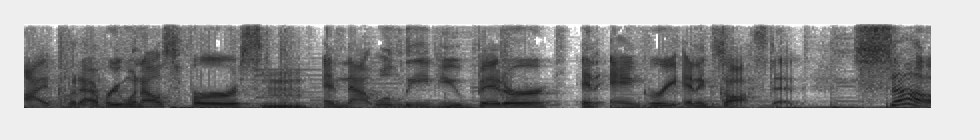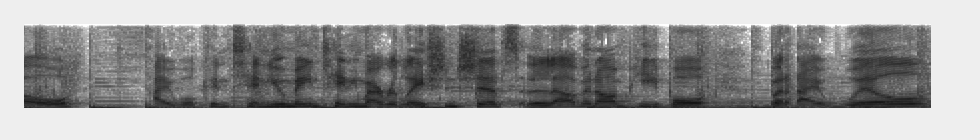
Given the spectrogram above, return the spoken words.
I put everyone else first, Mm. and that will leave you bitter and angry and exhausted. So I will continue maintaining my relationships, loving on people, but I will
